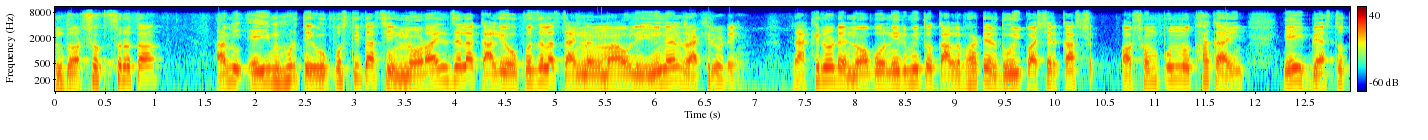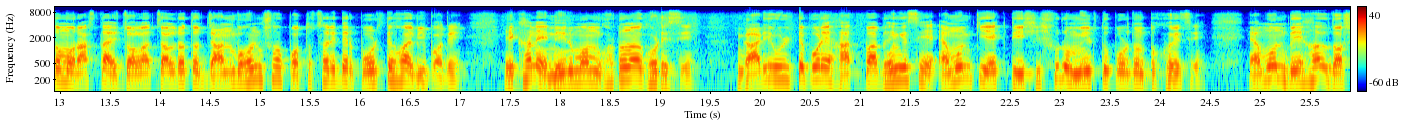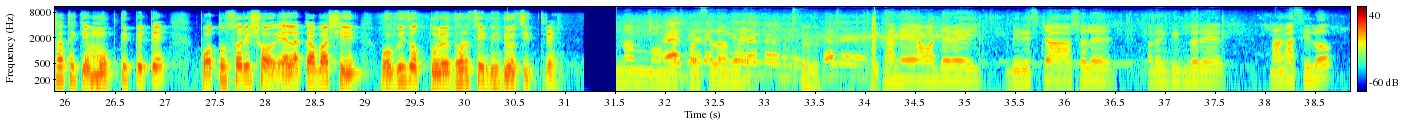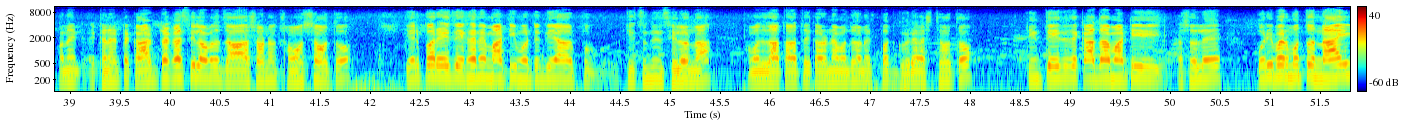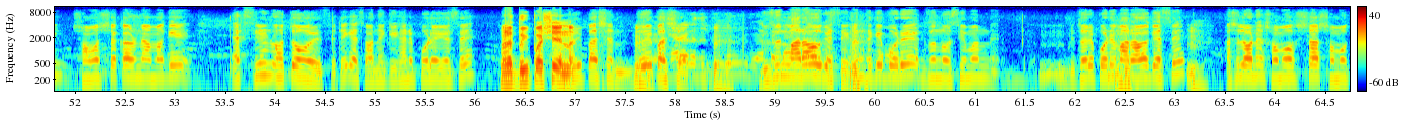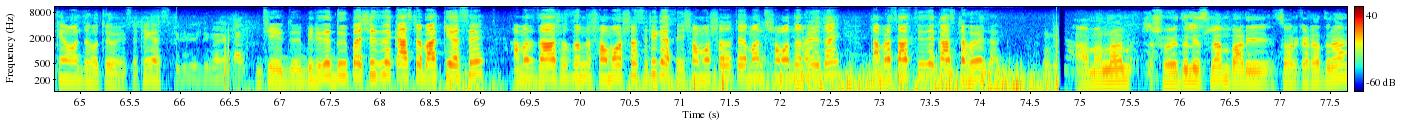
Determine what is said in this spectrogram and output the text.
দর্শক শ্রোতা, আমি এই মুহূর্তে উপস্থিত আছি নড়াইল জেলা কালী উপজেলা চার নং মাউলি ইউনিয়ন রাখি রোডে। রাখি রোডে নবনির্মিত কালভার্টের দুই পাশের কাজ অসম্পূর্ণ থাকায় এই ব্যস্ততম রাস্তায় চলাচলরত যানবাহন সহ পথচারীদের পড়তে হয় বিপদে। এখানে নির্মম ঘটনা ঘটেছে। গাড়ি উল্টে পড়ে হাত পা ভেঙেছে, এমনকি একটি শিশুরও মৃত্যু পর্যন্ত হয়েছে। এমন বেহাল দশা থেকে মুক্তি পেতে পথচারী সহ এলাকাবাসীর অভিযোগ তুলে ধরেছে ভিডিও চিত্রে। নাম মোহাম্মদ ফয়সাল আহমেদ। এখানে আমাদের এই ব্রিজটা আসলে অনেক দিন ধরে ভাঙা ছিল, অনেক এখানে একটা কার্ড রাখা ছিল, আমাদের যাওয়া আসা অনেক সমস্যা হতো। এরপরে এই যে এখানে মাটি মাটি দিয়ে আর কিছুদিন ছিল না, আমাদের যাতায়াতের কারণে আমাদের অনেক পথ ঘুরে আসতে হতো। কিন্তু এই যে কাদা মাটি আসলে পরিবার মতো নাই সমস্যার কারণে আমাকে অ্যাক্সিডেন্ট হতে হয়েছে ঠিক আছে? অনেকে এখানে পড়ে গেছে। মানে দুই পাশে না? দুই পাশে দুই পাশে। দুজন মারাও গেছে এখান থেকে পড়ে একজন ওসিমান ভিতরে পড়ে মারাও গেছে। আসলে অনেক সমস্যার সম্মুখীন আমাদের হতে হয়েছে ঠিক আছে? যে যে ব্রিজের দুই পাশে যে কাজটা বাকি আছে আমাদের যাওয়া আসার জন্য সমস্যা আছে ঠিক আছে? এই সমস্যা যাতে আমাদের সমাধান হয়ে যায় তা আমরা চাচ্ছি যে কাজটা হয়ে যাক। আমার নাম শহীদুল ইসলাম বাড়ি চরকাঠাদুরা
